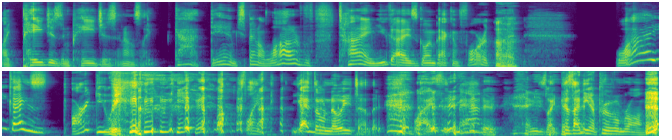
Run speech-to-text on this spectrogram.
like pages and pages and i was like god damn you spent a lot of time you guys going back and forth but Uh-huh. why are you guys arguing? You know, it's like you guys don't know each other. Why does it matter? And he's like because i need to prove him wrong. Oh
